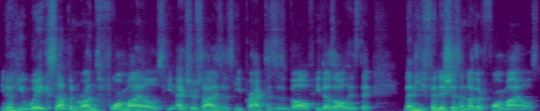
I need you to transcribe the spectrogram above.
You know, he wakes up and runs four miles, he exercises, he practices golf, he does all his thing. Then he finishes another four miles.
